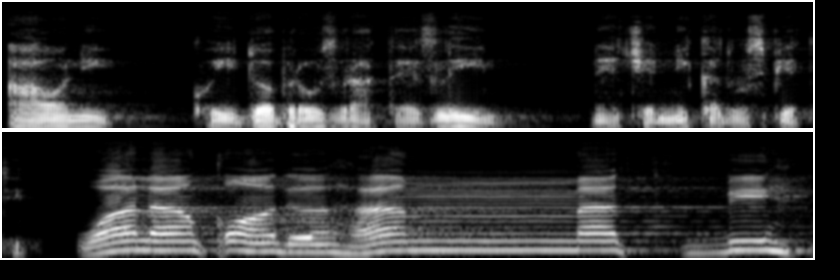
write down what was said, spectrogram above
a oni koji dobro uzvrate zlim, neće nikad uspjeti. وَلَقَدْ هَمَّتْ بِهِ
